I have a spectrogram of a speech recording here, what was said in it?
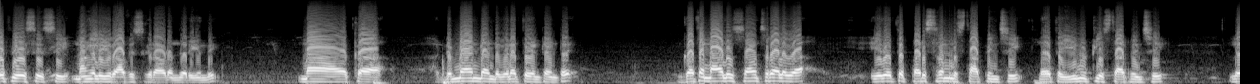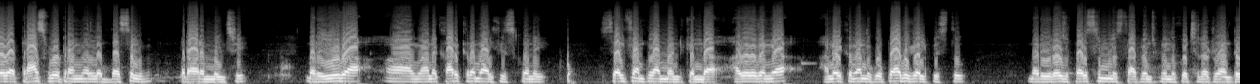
ఏపీఎస్ఎస్సి మంగళగిరి ఆఫీస్కి రావడం జరిగింది. మా యొక్క డిమాండ్ అండ్ వినతి ఏంటంటే గత నాలుగు సంవత్సరాలుగా ఏదైతే పరిశ్రమలు స్థాపించి లేదా యూనిట్లు స్థాపించి లేదా ట్రాన్స్పోర్ట్ రంగంలో బస్సులు ప్రారంభించి మరి వివిధ మన కార్యక్రమాలు తీసుకొని సెల్ఫ్ ఎంప్లాయ్మెంట్ కింద అదేవిధంగా అనేక మందికి ఉపాధి కల్పిస్తూ మరి ఈరోజు పరిశ్రమలు స్థాపించి ముందుకు వచ్చినటువంటి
